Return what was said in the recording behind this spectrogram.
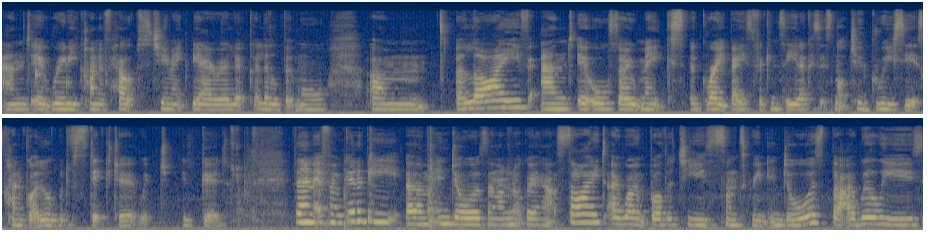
and it really kind of helps to make the area look a little bit more um, alive and it also makes a great base for concealer because it's not too greasy. It's kind of got a little bit of stick to it which is good. Then if I'm going to be um, indoors and I'm not going outside, I won't bother to use sunscreen indoors, but I will use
